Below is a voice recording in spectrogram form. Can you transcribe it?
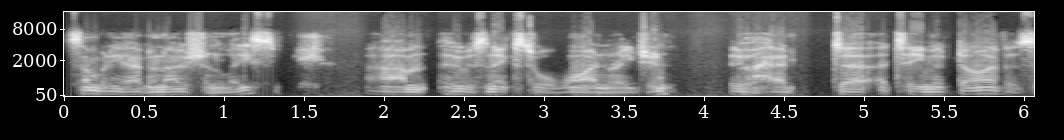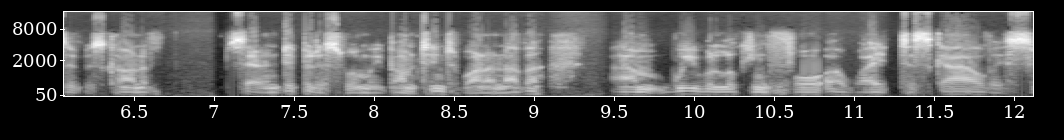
somebody had an ocean lease um, who was next to a wine region who had uh, a team of divers. It was kind of serendipitous when we bumped into one another. Um, we were looking for a way to scale this.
